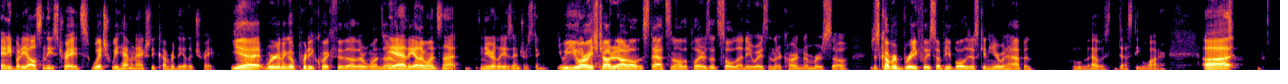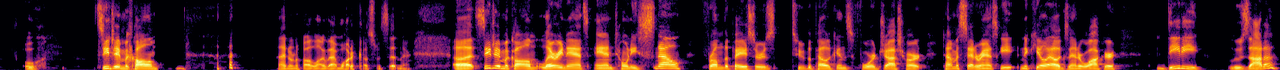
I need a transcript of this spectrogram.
anybody else in these trades, which we haven't actually covered the other trade. Yeah, we're gonna go pretty quick through the other ones. I Yeah, the other one's not nearly as interesting. You, you already shouted out all the stats and all the players that sold anyways and their card numbers. So just cover briefly so people just can hear what happened. Ooh, that was dusty water. Uh, oh, CJ McCollum. I don't know how long that water cup's been sitting there. Uh, CJ McCollum, Larry Nance, and Tony Snell from the Pacers to the Pelicans for Josh Hart, Thomas Satoransky, Nickeil Alexander Walker, Didi Louzada.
